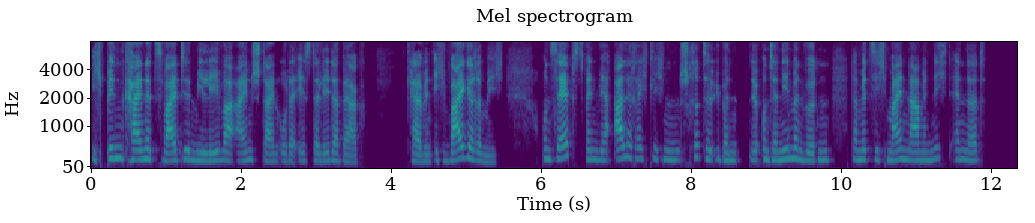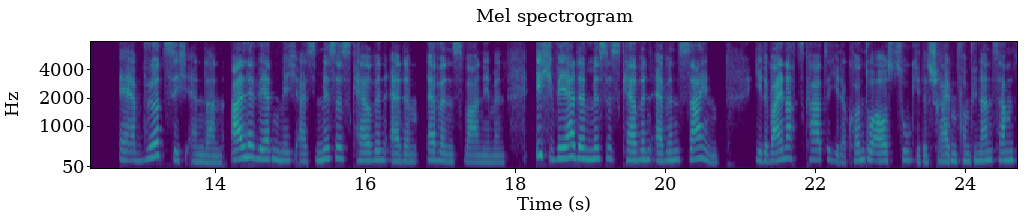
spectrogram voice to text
Ich bin keine zweite Mileva Einstein oder Esther Lederberg. Calvin, ich weigere mich. Und selbst wenn wir alle rechtlichen Schritte über, äh, unternehmen würden, damit sich mein Name nicht ändert, er wird sich ändern. Alle werden mich als Mrs. Calvin Adam Evans wahrnehmen. Ich werde Mrs. Calvin Evans sein. Jede Weihnachtskarte, jeder Kontoauszug, jedes Schreiben vom Finanzamt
